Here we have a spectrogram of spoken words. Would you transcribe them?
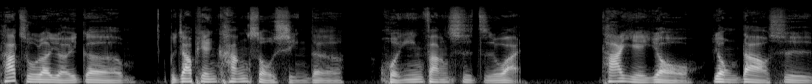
他除了有一个比较偏康手型的混音方式之外，他也有用到是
